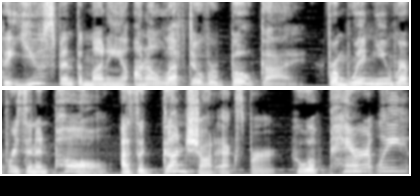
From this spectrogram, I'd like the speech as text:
that you spent the money on a leftover boat guy from when you represented Paul as a gunshot expert who apparently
